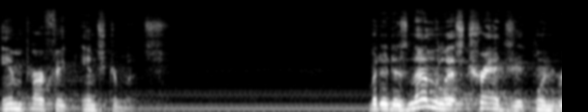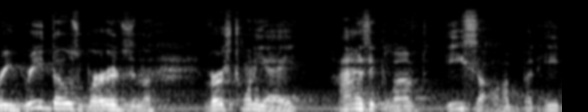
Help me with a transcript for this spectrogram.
imperfect instruments. But it is nonetheless tragic when we read those words in the verse 28 Isaac loved Esau, but he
